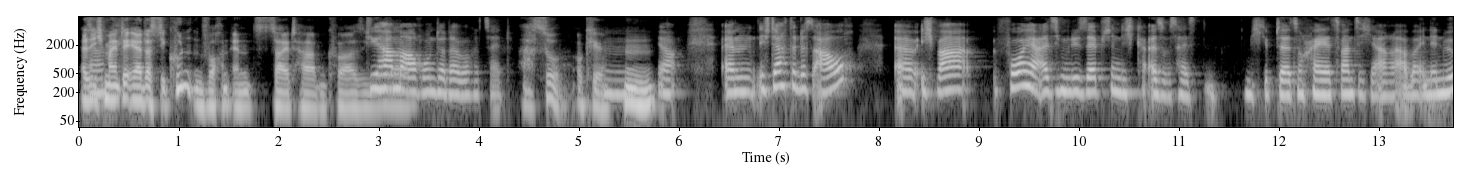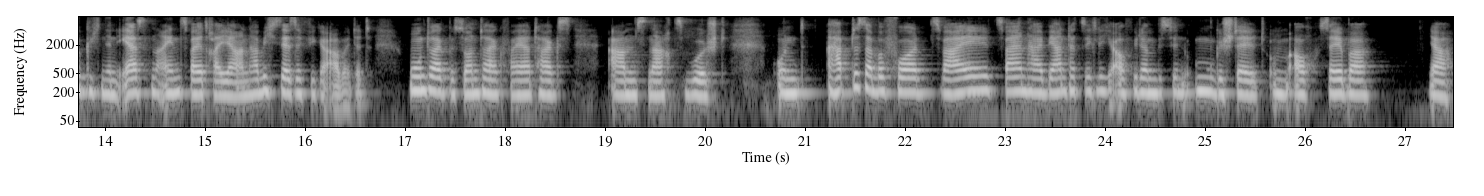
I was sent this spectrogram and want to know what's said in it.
Also ja. ich meinte eher, dass die Kunden Wochenendzeit haben quasi. Die oder? haben auch unter der Woche Zeit. Ach so, okay. Mhm. Mhm. Ja. Ähm, ich dachte das auch. Äh, ich war vorher, als ich mir die Selbstständigkeit, also was heißt, mich gibt es ja jetzt noch keine 20 Jahre, aber in den wirklich in den ersten ein, zwei, drei Jahren habe ich sehr, sehr viel gearbeitet. Montag bis Sonntag, feiertags, abends, nachts, wurscht. Und habe das aber vor zwei, zweieinhalb Jahren tatsächlich auch wieder ein bisschen umgestellt, um auch selber ja,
